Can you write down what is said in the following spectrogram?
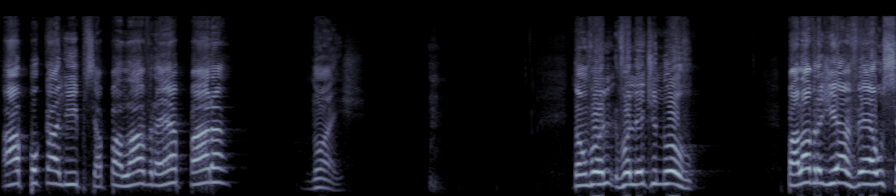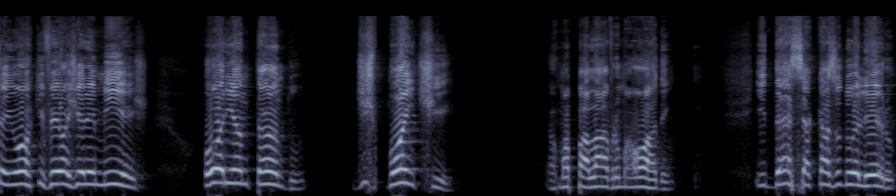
a Apocalipse. A palavra é para nós. Então vou, vou ler de novo. Palavra de Yahvé, o Senhor que veio a Jeremias, orientando, dispõe-te, é uma palavra, uma ordem, e desce à casa do olheiro,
